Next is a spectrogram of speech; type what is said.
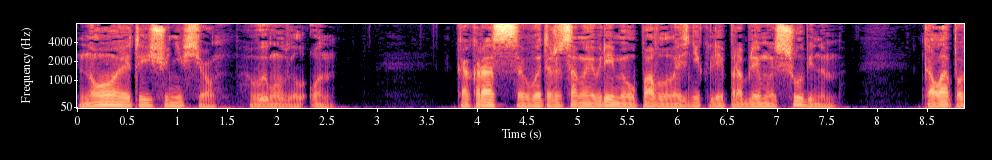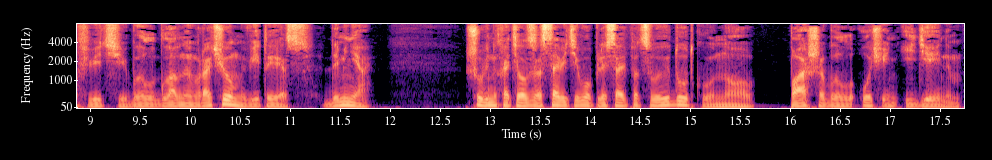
«Но это еще не все», — вымолвил он. Как раз в это же самое время у Павла возникли проблемы с Шубиным. Калапов ведь был главным врачом ВТС до меня. Шубин хотел заставить его плясать под свою дудку, но Паша был очень идейным.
